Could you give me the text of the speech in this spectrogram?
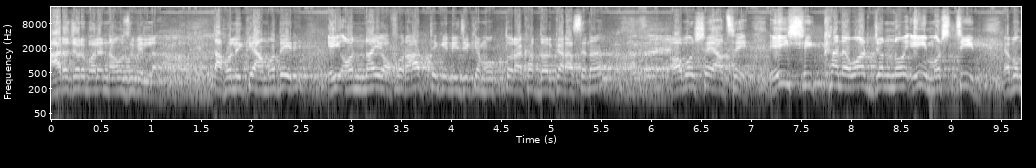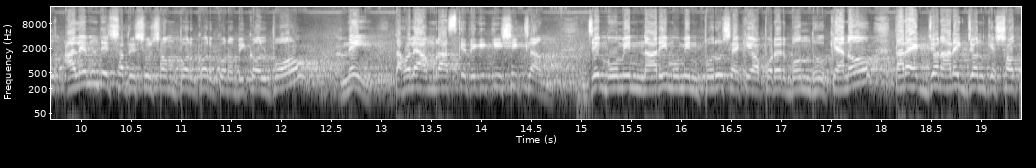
আরও জোরে বলেন, নাউজুবিল্লাহ। তাহলে কি আমাদের এই অন্যায় অপরাধ থেকে নিজেকে মুক্ত রাখার দরকার আছে না? অবশ্যই আছে। এই শিক্ষা নেওয়ার জন্য এই মসজিদ এবং আলেমদের সাথে সুসম্পর্কর কোনো বিকল্প নেই। তাহলে আমরা আজকে থেকে কি শিখলাম? যে মুমিন নারী, মুমিন পুরুষ একে অপরের বন্ধু কেন? তারা একজন আরেকজনকে সৎ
